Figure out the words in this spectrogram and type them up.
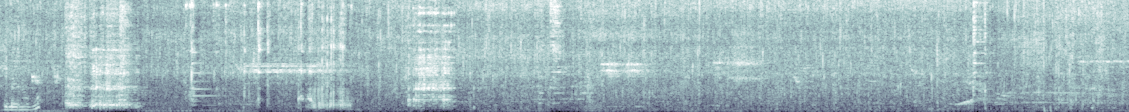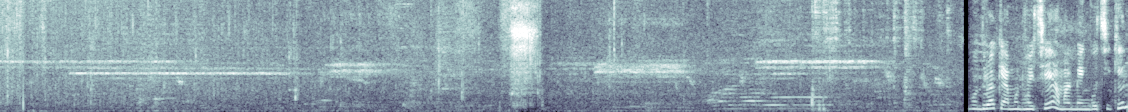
ঢেলে নেব। বন্ধুরা, কেমন হয়েছে আমার ম্যাঙ্গো চিকেন?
